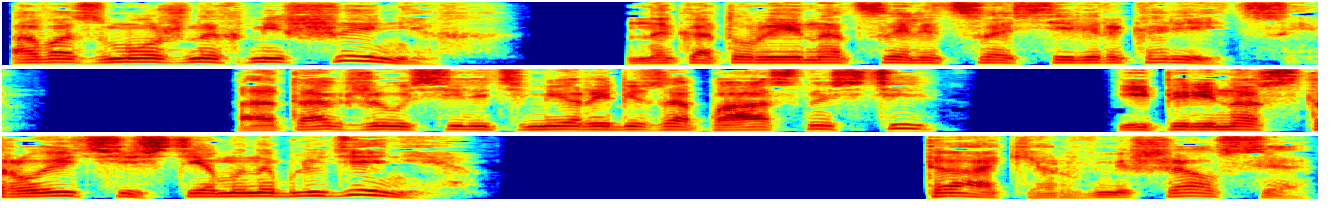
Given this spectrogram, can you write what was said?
о возможных мишенях, на которые нацелятся северокорейцы, а также усилить меры безопасности и перенастроить системы наблюдения. Такер вмешался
